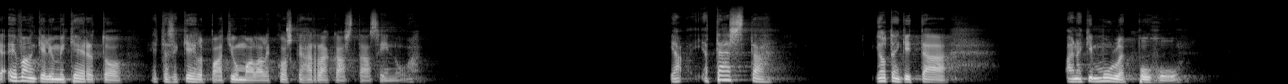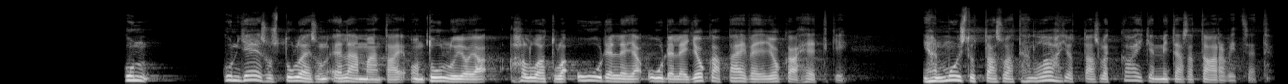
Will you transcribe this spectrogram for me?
ja evankeliumi kertoo, että se kelpaat Jumalalle, koska hän rakastaa sinua. Ja, ja tästä jotenkin tämä ainakin mulle puhuu. Kun, kun Jeesus tulee sun elämään tai on tullut jo ja haluaa tulla uudelleen ja uudelleen joka päivä ja joka hetki, niin hän muistuttaa sinua, että hän lahjoittaa sinulle kaiken, mitä sä tarvitset.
